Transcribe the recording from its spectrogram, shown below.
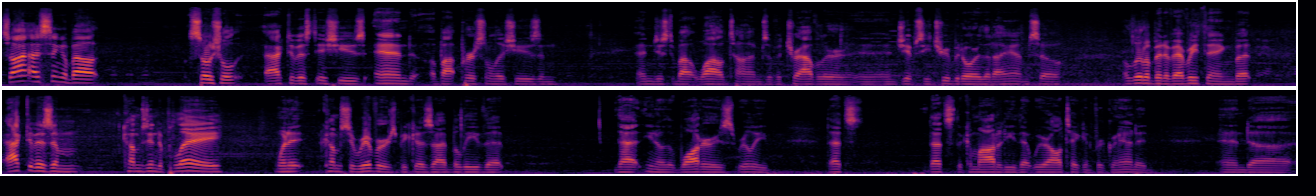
So I, I sing about social activist issues and about personal issues and and just about wild times of a traveler and, gypsy troubadour that I am. So a little bit of everything, but activism comes into play when it comes to rivers because I believe that that you know the water is really that's that's the commodity that we're all taking for granted and uh,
